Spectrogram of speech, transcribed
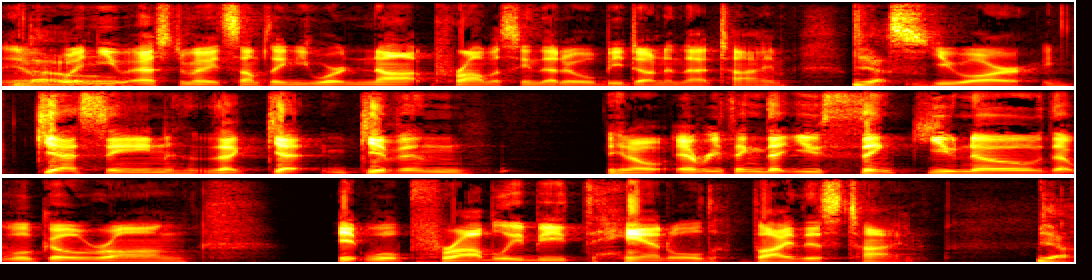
You know, No. When you estimate something, you are not promising that it will be done in that time. Yes. You are guessing that get given, you know, everything that you think you know that will go wrong, it will probably be handled by this time Yeah.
